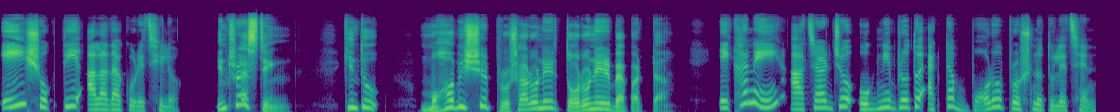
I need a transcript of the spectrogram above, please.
এই শক্তি আলাদা করেছিল। ইন্টারেস্টিং কিন্তু মহাবিশ্বের প্রসারণের ত্বরণের ব্যাপারটা। এখানেই আচার্য অগ্নিব্রত একটা বড় প্রশ্ন তুলেছেন।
